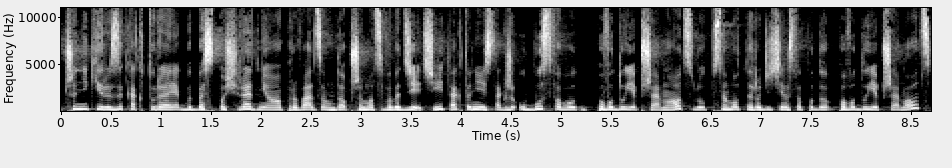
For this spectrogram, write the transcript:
czynniki ryzyka, które jakby bezpośrednio prowadzą do przemocy wobec dzieci. Tak? To nie jest tak, że ubóstwo powoduje przemoc lub samotne rodzicielstwo powoduje przemoc,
